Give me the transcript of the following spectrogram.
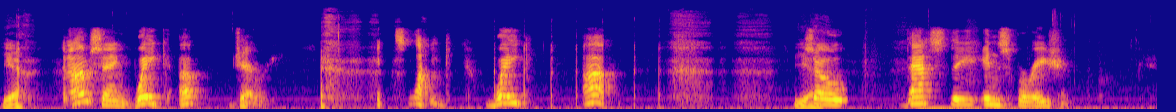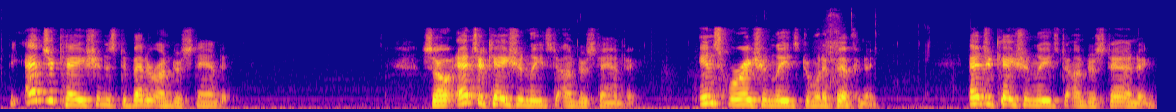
Yeah. And I'm saying, wake up, Jerry. it's like, wake up. Yeah. So that's the inspiration. The education is to better understand it. So education leads to understanding. Inspiration leads to an epiphany. Education leads to understanding.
